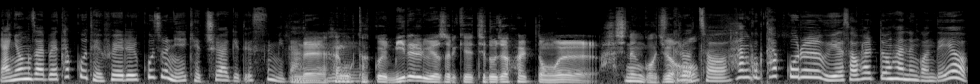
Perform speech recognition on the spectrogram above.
양형잡의 탁구 대회를 꾸준히 개최하기도 했습니다. 네, 네, 한국 탁구의 미래를 위해서 이렇게 지도자 활동을 하시는 거죠. 그렇죠. 한국 탁구를 위해서 활동하는 건데요.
